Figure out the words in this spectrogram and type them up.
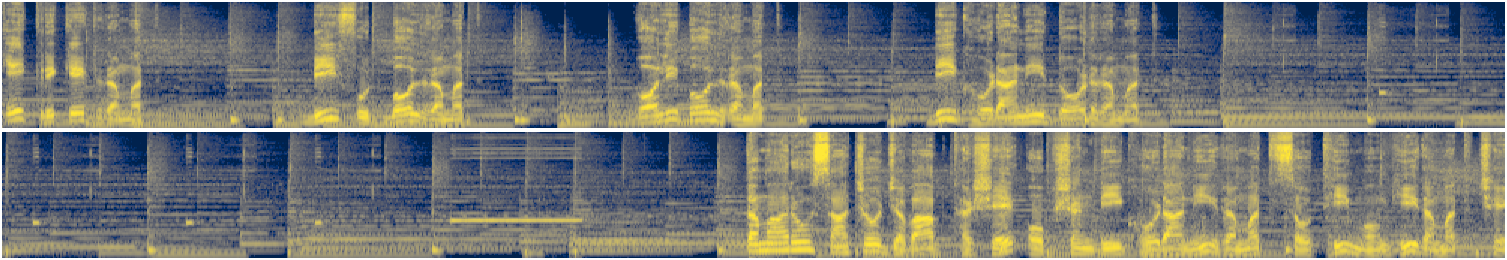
એ ક્રિકેટ રમત, બી ફૂટબોલ રમત, વોલીબોલ રમત ડી ઘોડાની દોડ રમત તમારો સાચો જવાબ થશે ઓપ્શન ડી ઘોડાની રમત સૌથી મોંઘી રમત છે.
